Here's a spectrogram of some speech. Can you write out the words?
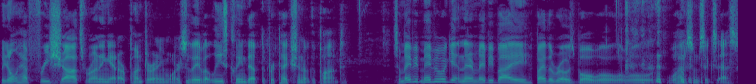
we don't have free shots running at our punter anymore. So they've at least cleaned up the protection of the punt. So maybe maybe we're getting there. Maybe by by the Rose Bowl we'll we'll we'll have some success.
